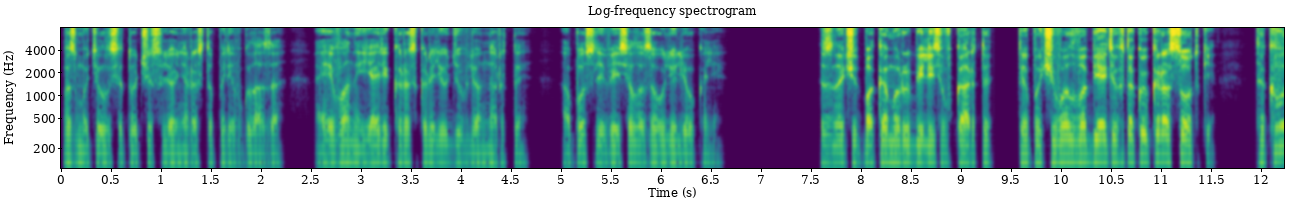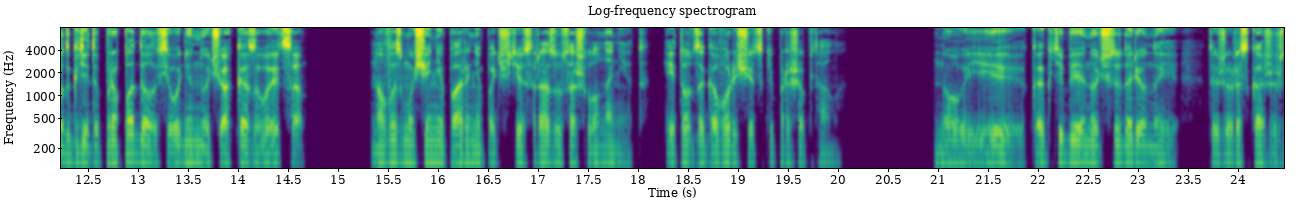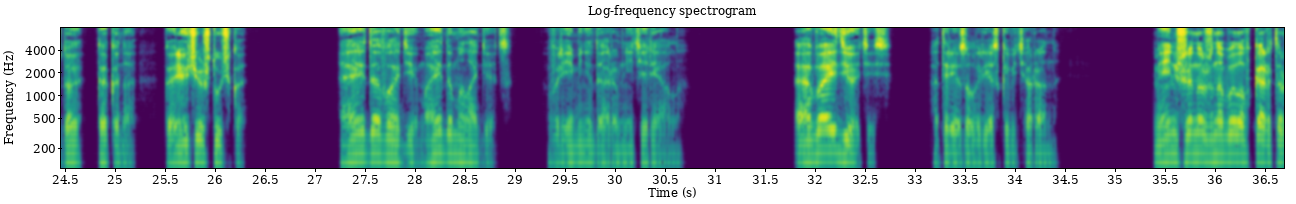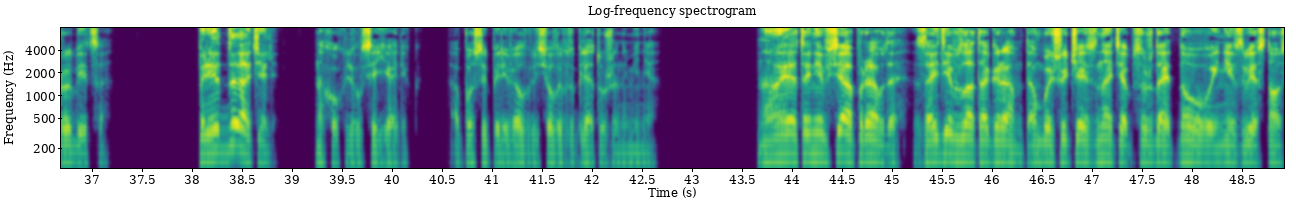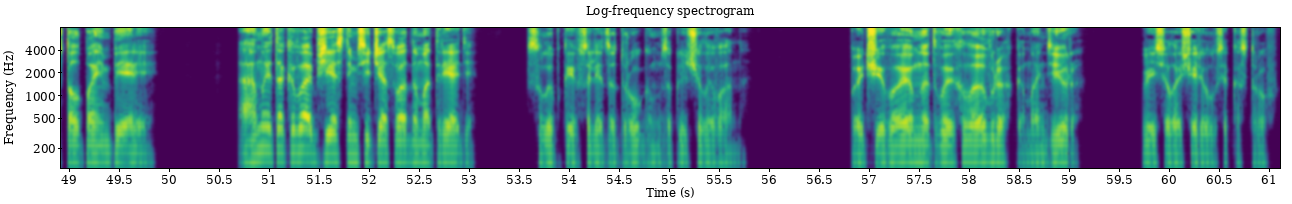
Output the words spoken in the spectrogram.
Возмутился тотчас Лёня, растопырив глаза, а Иван и Ярик раскрыли удивленно рты а после весело заулюлюкали. «Значит, пока мы рубились в карты, ты почивал в объятиях такой красотки. Так вот где ты пропадал сегодня ночью, оказывается». Но возмущение парня почти сразу сошло на нет, и тот заговорщицки прошептал. «Ну и как тебе ночь с одаренной? Ты же расскажешь, да? Как она? Горячая штучка?» «Ай да, Вадим, ай да молодец. Времени даром не теряла». Обойдетесь, отрезал резко ветеран Меньше нужно было в карты рубиться. «Предатель!» — нахохлился Ярик, а после перевел веселый взгляд уже на меня. «Но это не вся правда. Зайди в Златограмм, там большая часть знати обсуждает нового и неизвестного столпа Империи. А мы так и вообще с ним сейчас в одном отряде», — с улыбкой вслед за другом заключил Иван. «Почиваем на твоих лаврах, командир», — весело ощерился Костров.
